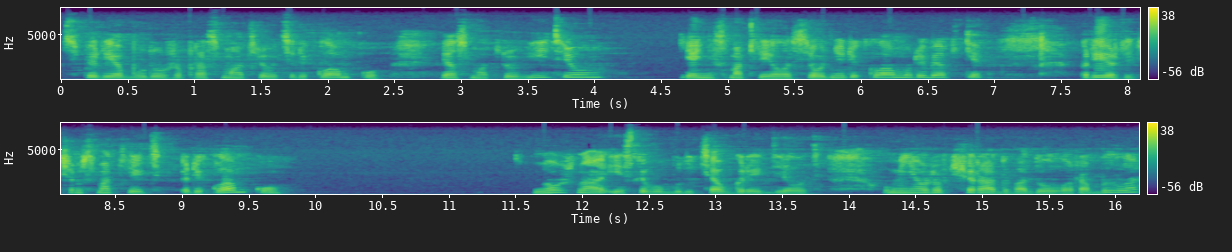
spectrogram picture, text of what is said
Теперь я буду уже просматривать рекламку. Я смотрю видео. Я не смотрела сегодня рекламу, ребятки. Прежде чем смотреть рекламку, нужно, если вы будете апгрейд делать. У меня уже вчера 2 доллара было.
